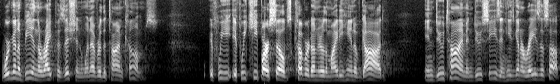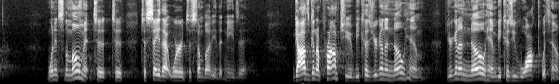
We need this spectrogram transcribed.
We're going to be in the right position whenever the time comes if we if we keep ourselves covered under the mighty hand of God, in due time, in due season, He's going to raise us up. When it's the moment to, to, to say that word to somebody that needs it. God's going to prompt you because you're going to know Him. You're going to know Him because you walked with Him.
